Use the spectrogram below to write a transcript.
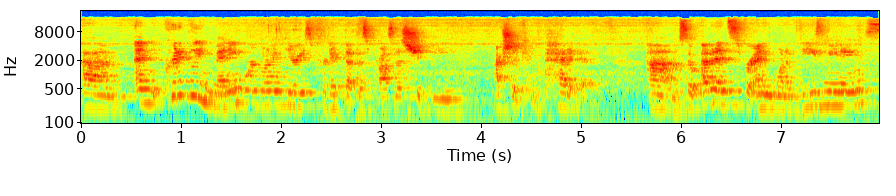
Um, and critically, many word learning theories predict that this process should be actually competitive. Um, so evidence for any one of these meanings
